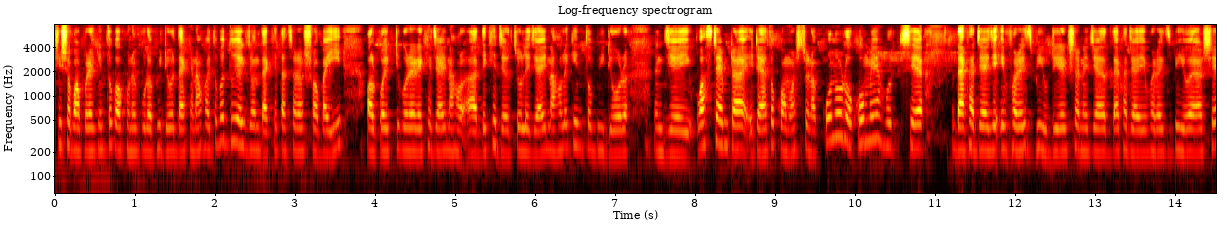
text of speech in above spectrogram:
সেসব আপনারা কিন্তু কখনোই পুরো ভিডিও দেখে না হয়তো বা দু একজন দেখে, তাছাড়া সবাই অল্প একটু করে রেখে যায়, না দেখে চলে যায় নাহলে কিন্তু ভিডিওর যে ওয়াচ টাইমটা এটা এত কম আসছে না। কোনো রকমে হচ্ছে দেখা যায় যে এভারেজ ভিউ ডিরেকশানে যা দেখা যায় এভারেজ ভিউ আসে।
